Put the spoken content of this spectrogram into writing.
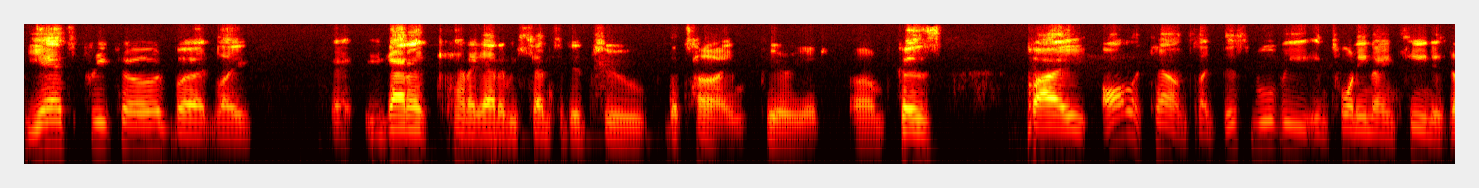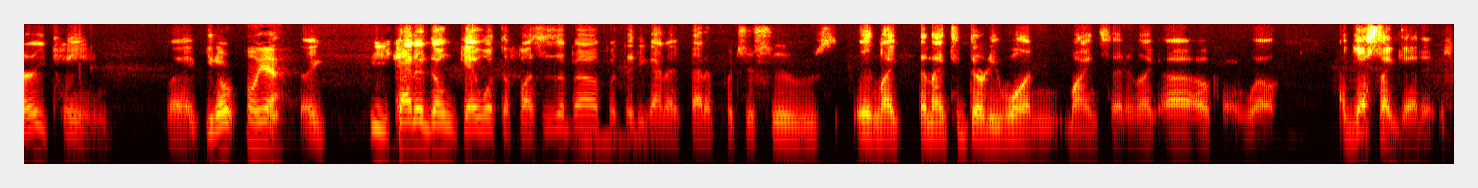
yeah, it's pre-code, but like uh, you gotta kind of gotta be sensitive to the time period, because by all accounts, like this movie in 2019 is very tame. Like you don't, Oh yeah, like you kind of don't get what the fuss is about, but then you gotta gotta put your shoes in like the 1931 mindset and like, uh, okay, well, I guess I get it.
